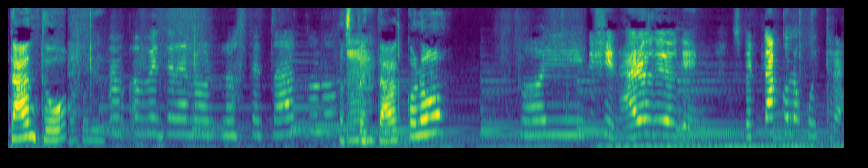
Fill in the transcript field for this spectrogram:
Tanto? A, a vedere lo, lo spettacolo. Lo spettacolo? Poi scenario videogame. Spettacolo quei tre.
